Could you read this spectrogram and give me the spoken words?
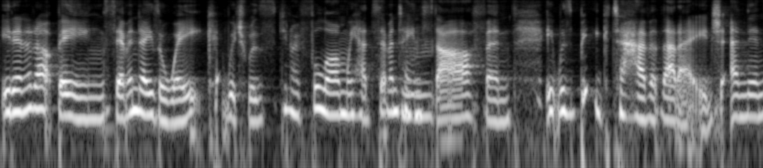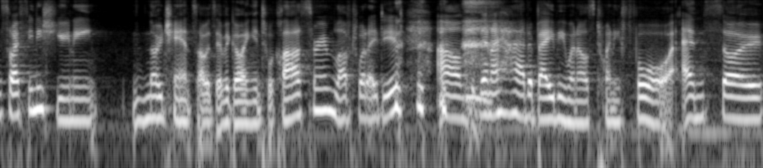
it ended up being seven days a week, which was you know full on. We had 17 staff, and it was big to have at that age. And then so I finished uni no chance I was ever going into a classroom. Loved what I did. Um, but then I had a baby when I was 24. And so,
